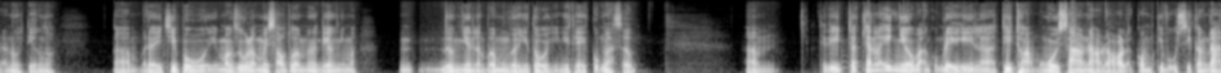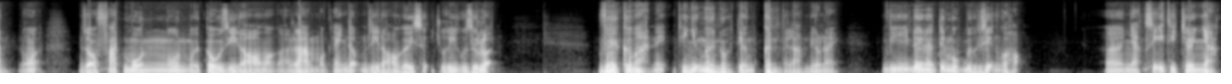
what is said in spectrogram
đã nổi tiếng rồi. À, ở đây Chipu mặc dù là 16 tuổi mới nổi tiếng nhưng mà đương nhiên là với một người như tôi thì như thế cũng là sớm. Um, thế thì chắc chắn là ít nhiều bạn cũng để ý là thi thoảng một ngôi sao nào đó lại có một cái vụ xì căng đan đúng không ạ? Do phát môn ngôn một cái câu gì đó hoặc là làm một cái hành động gì đó gây sự chú ý của dư luận. Về cơ bản ấy, thì những người nổi tiếng cần phải làm điều này vì đây là tiết mục biểu diễn của họ. À, nhạc sĩ thì chơi nhạc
